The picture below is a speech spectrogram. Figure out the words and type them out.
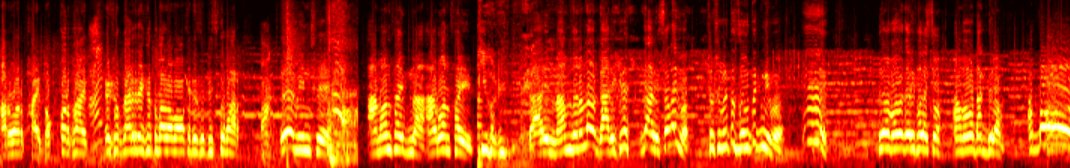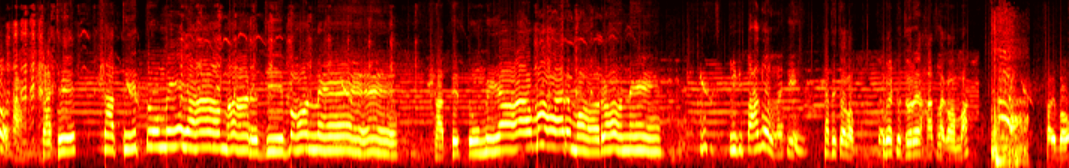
আর ওয়ার ফাইভ বক্কর ফাইভ এইসব গাড়ি রেখে তোমার বাবা আমাকে দিয়েছে ডিসকোভার। এ মিনছে আন ওয়ান ফাইভ না আর ওয়ান ফাইভ গাড়ির নাম জানো না গাড়িকে গাড়ি চালাইবো শ্বশুর তো যৌতুক নিব। এ, তুমি আমার বাবা গাড়ি ফেলাইছো আমার বাবা ডাক দিলাম। আব্বু! সাথী সাথী তুমি আমার জীবনে সাথে তুমি আমার মরণে। তুমি কি পাগল নাকি? সাথে চলো তুমি একটু জোরে হাত লাগাও আম্মা। সরি বউ।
